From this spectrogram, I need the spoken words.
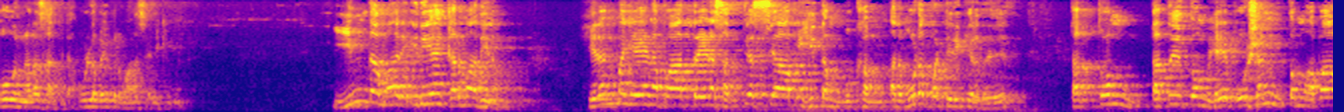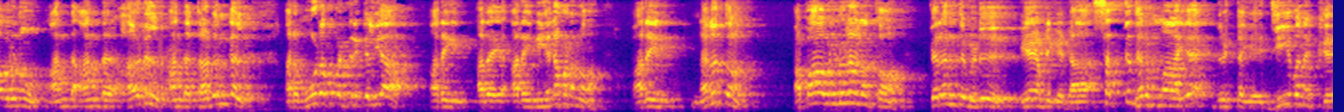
கோவில் நட சாத்திட்டான். உள்ள போய் பெருமான சேவிக்கணும் இந்த மாதிரி இது ஏன் கர்மாதீனம்? ஹிரண்மயேன பாத்திரேன சத்தியசாபிஹிதம் முகம். அது மூடப்பட்டிருக்கிறது. தத்துவம் தத்து துவம் ஹே பூஷன் தொம் அபாவருணு. அந்த அந்த ஹர்டில் அந்த தடுங்கள் அது மூடப்பட்டிருக்கு இல்லையா அதை அதை அதை நீ என்ன பண்ணணும்? அதை நகர்த்தணும். அபாவருணுன்னு அர்த்தம்? திறந்து விடு. ஏன் அப்படின்னு கேட்டா சத்திய தர்மாய திருஷ்டையே ஜீவனுக்கு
